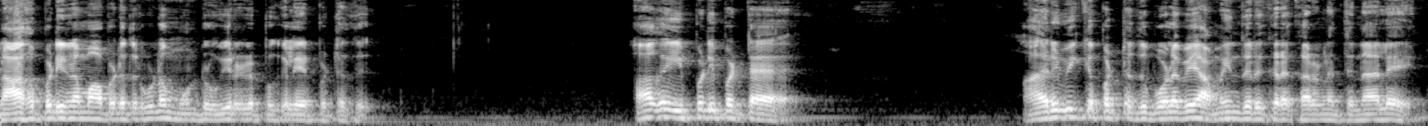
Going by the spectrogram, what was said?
நாகப்பட்டினம் மாவட்டத்தில் கூட மூன்று உயிரிழப்புகள் ஏற்பட்டது. ஆக இப்படிப்பட்ட அறிவிக்கப்பட்டது போலவே அமைந்திருக்கிற காரணத்தினாலே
